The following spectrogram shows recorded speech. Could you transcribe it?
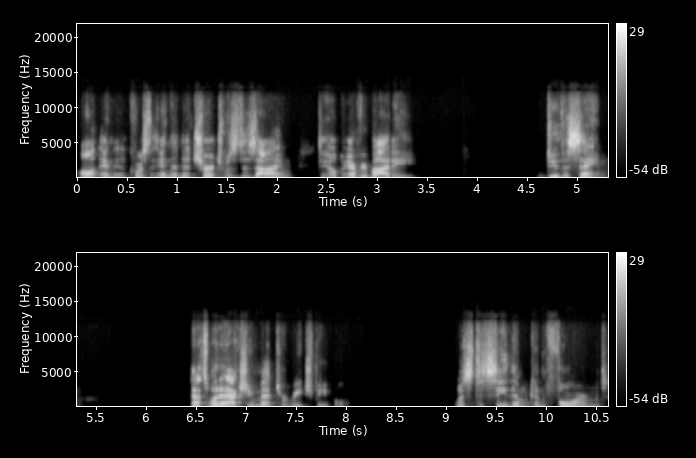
all and of course, and then the church was designed to help everybody do the same. That's what it actually meant to reach people was to see them conformed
